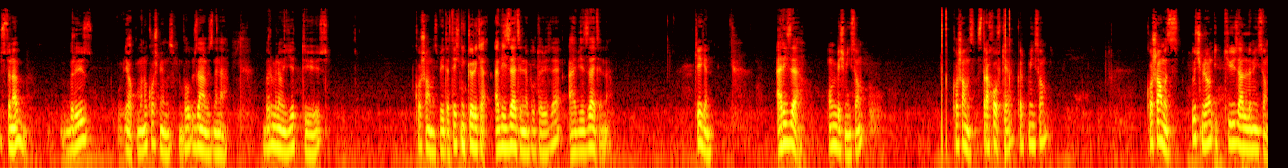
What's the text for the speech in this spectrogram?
Ustuna bir yuz yo'q buni qo'shmaymiz. Bu uzamiz nima bir million yetti yuz qo'shamiz. Bu yerda texnik ko'rika обязательно pul to'laysiz обязательно. Keyin ariza o'n besh ming so'm. Qo'shamiz. Страховка qirq ming so'm. Qo'shamiz 3 million 250 ming so'm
